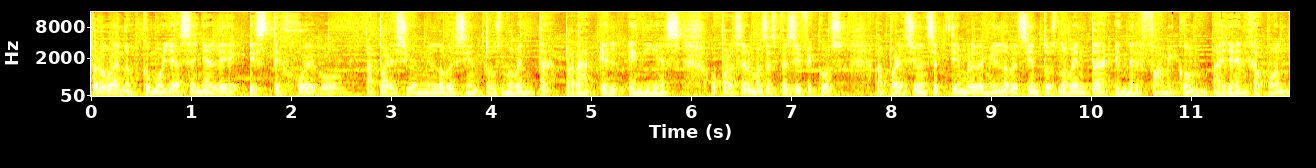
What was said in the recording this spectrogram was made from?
Pero bueno, como ya señalé, este juego apareció en 1990 para el NES, o para ser más específicos, apareció en septiembre de 1990 en el Famicom, allá en Japón,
